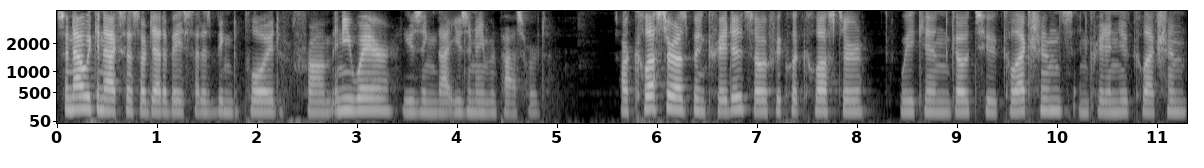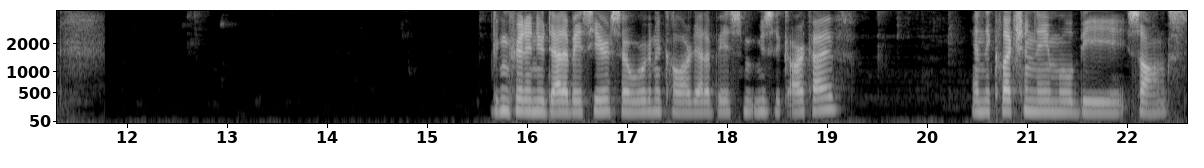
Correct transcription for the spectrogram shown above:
So now we can access our database that is being deployed from anywhere using that username and password. Our cluster has been created, so if we click cluster, we can go to collections and create a new collection. We can create a new database here, so we're going to call our database Music Archive. And the collection name will be songs.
